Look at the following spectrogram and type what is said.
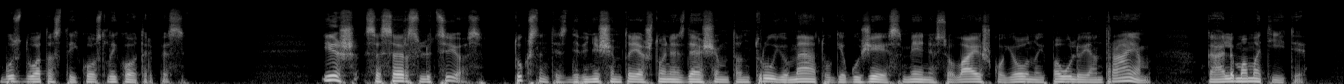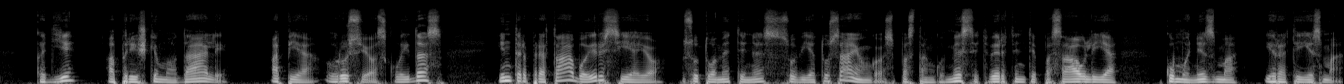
bus duotas taikos laikotarpis. Iš sesers Liucijos 1982 m. gegužės mėnesio laiško Jonui Pauliui II galima matyti, kad ji apriškimo dalį apie Rusijos klaidas interpretavo ir siejo su tuometinės Sovietų sąjungos pastangomis įtvirtinti pasaulyje komunizmą ir ateizmą.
